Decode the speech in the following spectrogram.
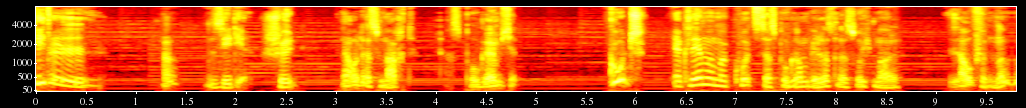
Titel. Seht ihr, schön. Genau das macht das Programmchen. Gut, erklären wir mal kurz das Programm. Wir lassen das ruhig mal laufen, ne?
